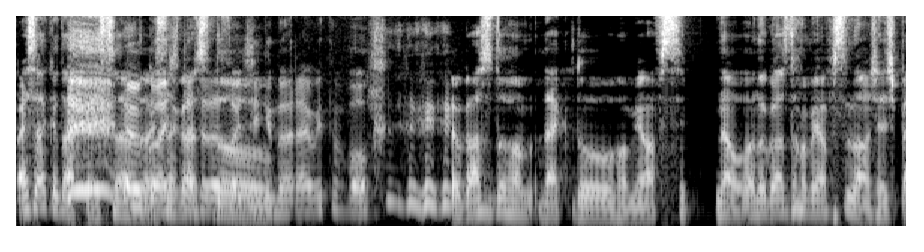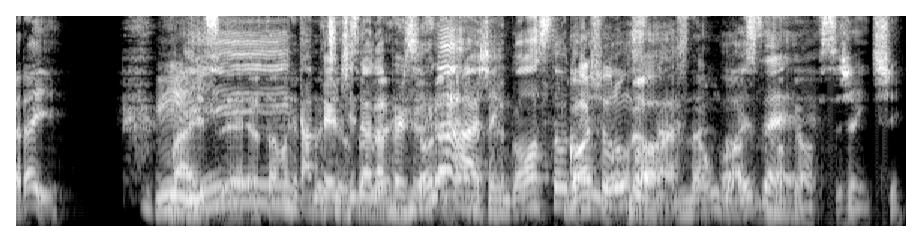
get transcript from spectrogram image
Mas sabe o que eu tava pensando? Eu Esse gosto negócio sensação de do... ignorar, é muito bom. Eu gosto do home, da- do home office. Não, eu não gosto do home office, não, gente. Peraí. Mas Ih, é, eu tava tá perdida sobre... na personagem. Gosta ou não Gosta ou não gosta? Não Pois gosto do é. home office, gente.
